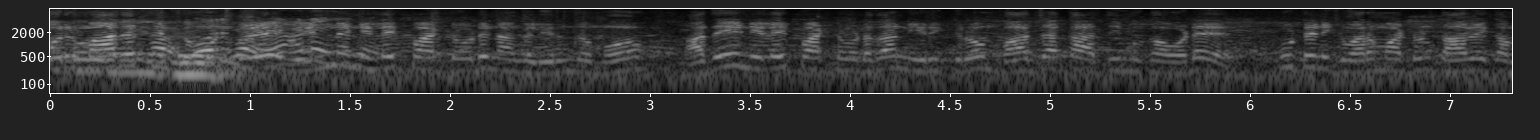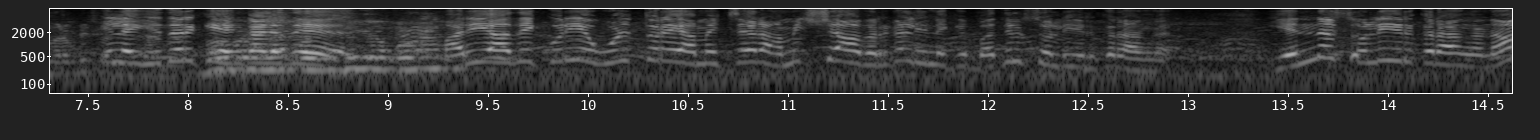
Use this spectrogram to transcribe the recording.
ஒரு மாதத்திற்கு முன்பு என்ன நிலைப்பாட்டோடு நாங்கள் இருந்தோமோ அதே நிலைப்பாட்டோட தான் இருக்கிறோம். பாஜக அதிமுகவோட கூட்டணிக்கு வரமாட்டோம் தாவே கமர் இல்ல இதற்கு எங்களது மரியாதைக்குரிய உள்துறை அமைச்சர் அமித்ஷா அவர்கள் இன்னைக்கு பதில் சொல்லி இருக்கிறாங்க என்ன சொல்லி இருக்கிறாங்கன்னா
